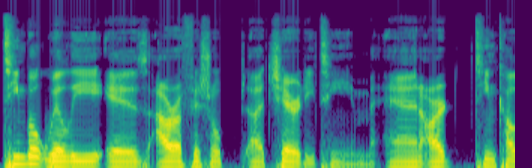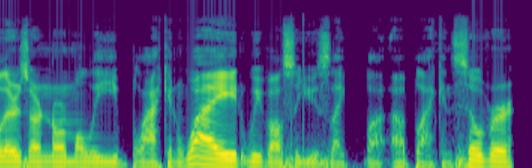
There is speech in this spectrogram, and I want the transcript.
Teamboat Willie is our official uh, charity team, and our team colors are normally black and white. We've also used like bla- uh, black and silver,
